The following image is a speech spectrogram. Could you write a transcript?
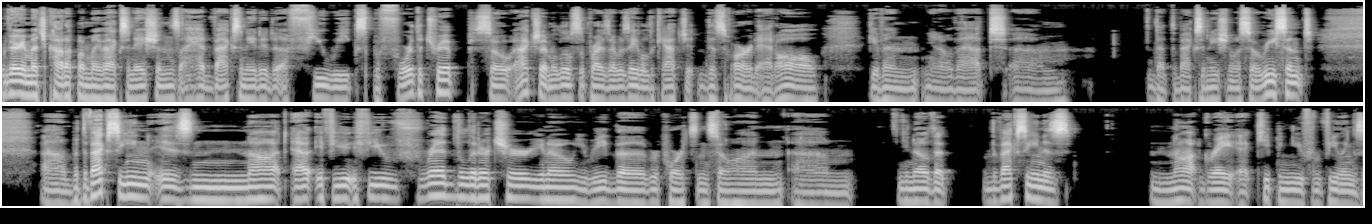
very much caught up on my vaccinations. I had vaccinated a few weeks before the trip, so actually I'm a little surprised I was able to catch it this hard at all, given you know that um, that the vaccination was so recent. Uh, but the vaccine is not. Uh, if you if you've read the literature, you know you read the reports and so on. Um, you know that the vaccine is not great at keeping you from feelings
